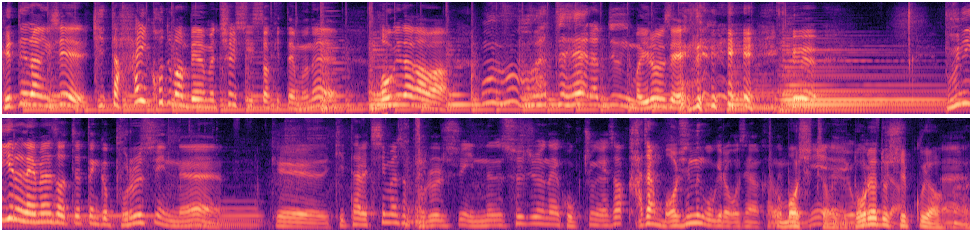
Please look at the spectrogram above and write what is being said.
그때 당시 기타 high chord만 배우면 칠 수 있었기 때문에 거기다가 막 What the hell I'm doing. 막 이러면서 애들이 그 분위기를 내면서 어쨌든 그 부를 수 있는 그 기타를 치면서 부를 수 있는 수준의 곡 중에서 가장 멋있는 곡이라고 생각하는 어, 멋있죠. 예, 노래도 있죠. 쉽고요. 네. 어,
